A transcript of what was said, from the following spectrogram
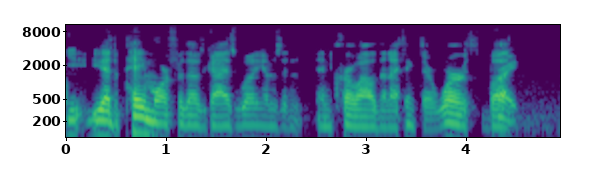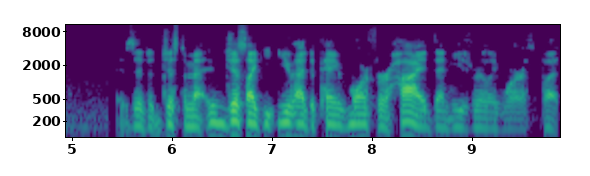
you, you had to pay more for those guys, Williams and, and Crowell, than I think they're worth. But right. is it just a just like you had to pay more for Hyde than he's really worth? But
